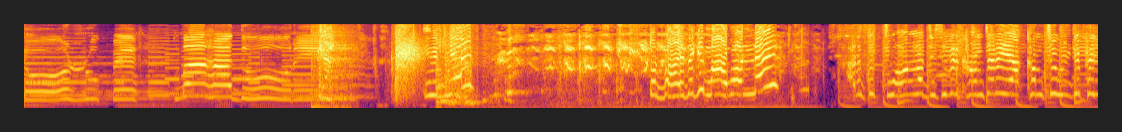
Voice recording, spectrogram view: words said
তোর রূপে বাহাদুরি। তোর বাড়ি থেকে মা আরে তুই না জিসিবের খামচারে এক খামচে উল্টে ফেল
